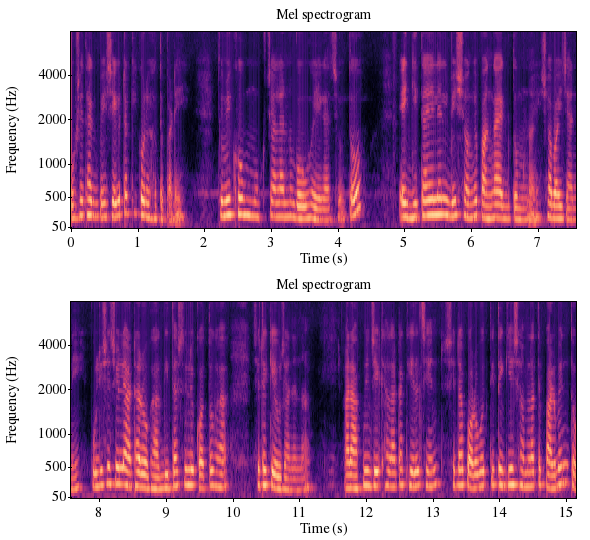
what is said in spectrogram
বসে থাকবে, সেটা কি করে হতে পারে? তুমি খুব মুখ চালানো বউ হয়ে গেছো, তো এই গীতা এলএলবির সঙ্গে পাঙ্গা একদম নয়, সবাই জানে। পুলিশে চলে আঠারো ঘা, গীতার চুলে কত ঘা, সেটা কেউ জানে না। আর আপনি যে খেলাটা খেলছেন, সেটা পরবর্তীতে গিয়ে সামলাতে পারবেন তো?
